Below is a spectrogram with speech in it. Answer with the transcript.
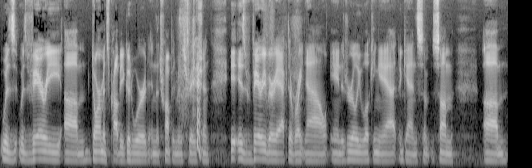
was was very um, dormant's probably a good word in the Trump administration. it is very very active right now and is really looking at again some some um,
